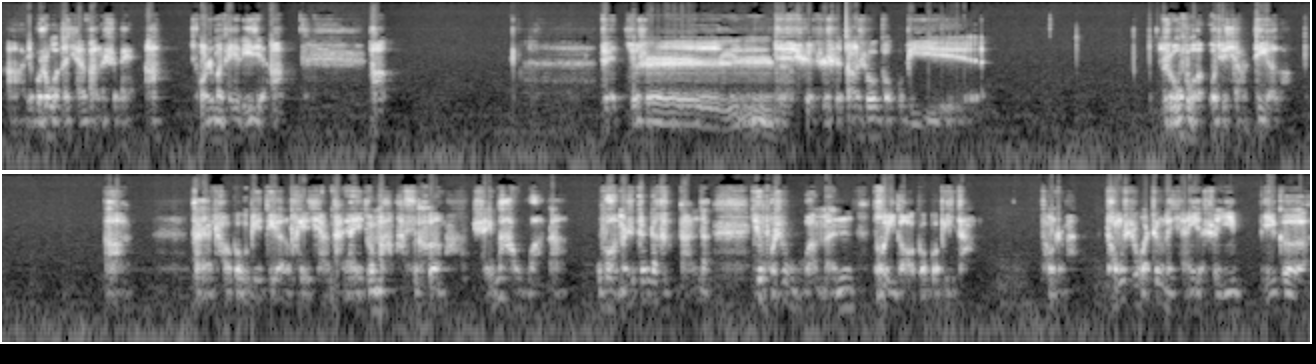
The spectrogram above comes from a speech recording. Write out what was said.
啊，也不是我的钱翻了十倍啊，同志们可以理解啊。好，对，就是确实是当时我狗狗币。如果我就想跌了，啊，大家炒狗币跌了赔钱，大家也就骂马斯克嘛，谁骂我呢？我们是跟着喊单的，又不是我们推高狗狗币的，同志们。同时，我挣的钱也是一一个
